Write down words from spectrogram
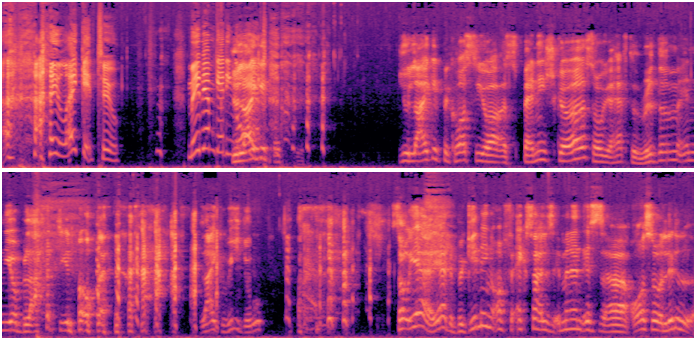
I like it too. Maybe I'm getting you old. like it. you like it because you are a Spanish girl, so you have the rhythm in your blood, you know, like we do. So yeah, yeah, the beginning of Exile is Imminent is uh, also a little,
